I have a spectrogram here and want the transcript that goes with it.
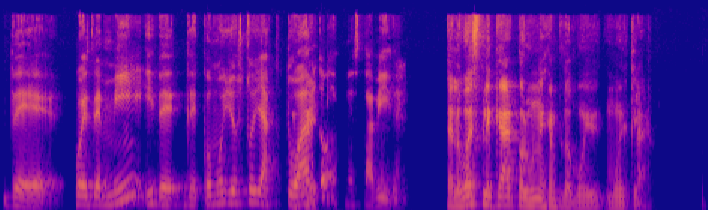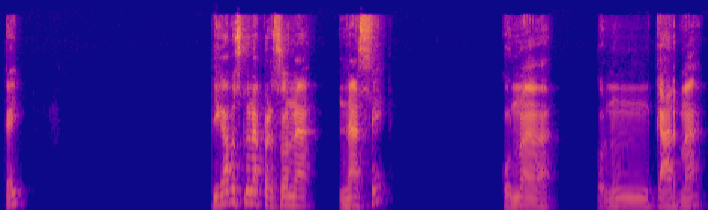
de pues de mí y de, de cómo yo estoy actuando en esta vida. Te lo voy a explicar con un ejemplo muy, muy claro. ¿Ok? Digamos que una persona nace con, una, con un karma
